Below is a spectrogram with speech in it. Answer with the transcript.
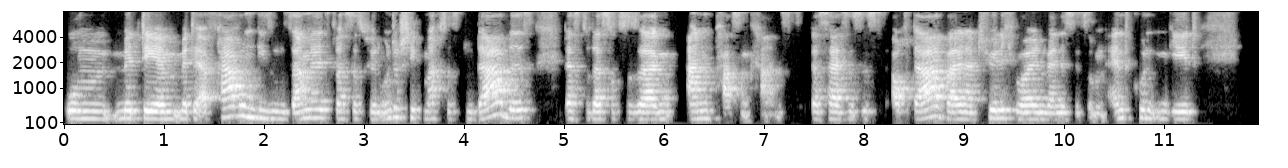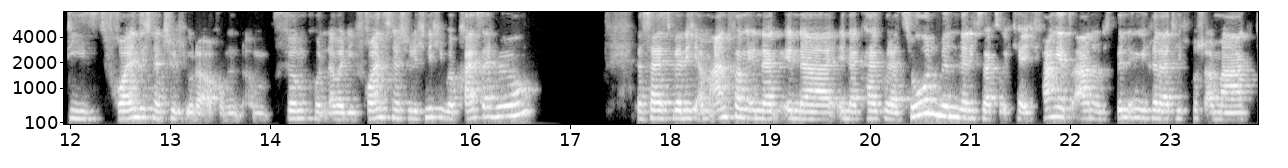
um mit, dem, mit der Erfahrung, die du sammelst, was das für einen Unterschied macht, dass du da bist, dass du das sozusagen anpassen kannst. Das heißt, es ist auch da, weil natürlich wollen, wenn es jetzt um Endkunden geht, die freuen sich natürlich, oder auch um, um Firmenkunden, aber die freuen sich natürlich nicht über Preiserhöhungen. Das heißt, wenn ich am Anfang in der, in der, in der Kalkulation bin, wenn ich sage, okay, ich fange jetzt an und ich bin irgendwie relativ frisch am Markt,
